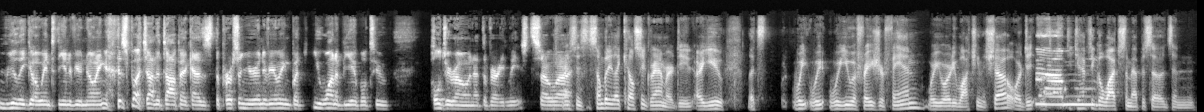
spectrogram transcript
really go into the interview knowing as much on the topic as the person you're interviewing, but you want to be able to hold your own at the very least. So, for uh, instance, somebody like Kelsey Grammer, do you, are you? Let's. Were, were, were you a Frasier fan? Were you already watching the show, or did um, did you have to go watch some episodes? And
